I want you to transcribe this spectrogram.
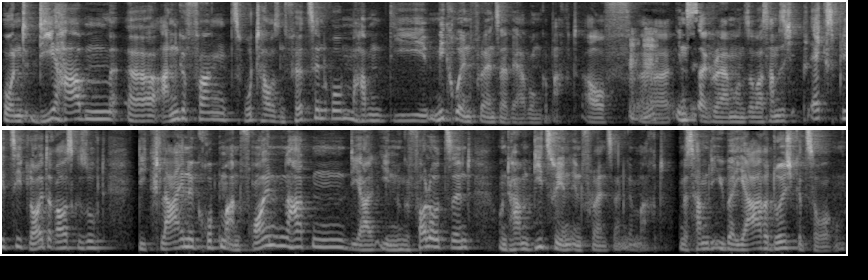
Und die haben äh, angefangen, 2014 rum, haben die Mikroinfluencer-Werbung gemacht auf mhm. äh, Instagram und sowas, haben sich explizit Leute rausgesucht, die kleine Gruppen an Freunden hatten, die halt ihnen gefollowt sind und haben die zu ihren Influencern gemacht. Und das haben die über Jahre durchgezogen.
